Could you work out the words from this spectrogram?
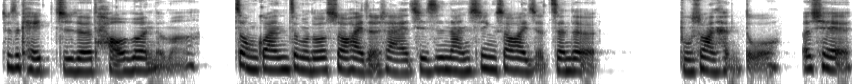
就是可以值得讨论的嘛。纵观这么多受害者下来，其实男性受害者真的不算很多，而且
